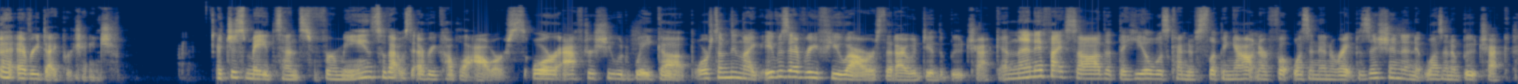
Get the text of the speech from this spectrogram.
every diaper change. It just made sense for me. So that was every couple of hours or after she would wake up or something like it was every few hours that I would do the boot check. And then if I saw that the heel was kind of slipping out and her foot wasn't in a right position and it wasn't a boot check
